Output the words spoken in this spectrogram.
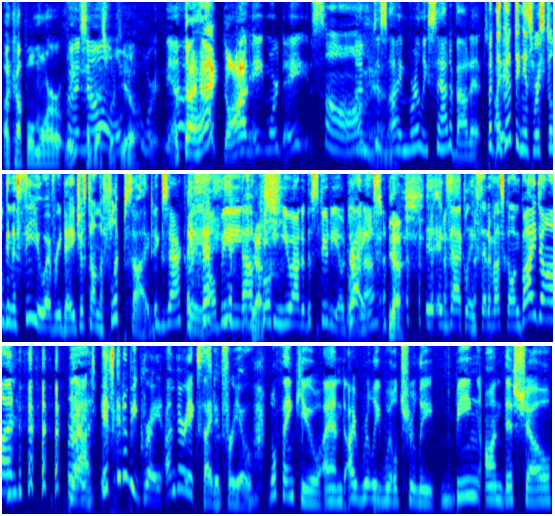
a couple more weeks of this with you. Yeah. What the heck, Dawn? Eight more days. Aw. I'm just, I'm really sad about it. But the I- good thing is we're still going to see you every day, just on the flip side. Exactly. I'll be Yeah. Yes. kicking you out of the studio, Donna. Right. Yes. Exactly. Instead of us going, bye, Dawn. Yeah. It's going to be great. I'm very excited for you. Well, thank you. And I really will truly, being on this show,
